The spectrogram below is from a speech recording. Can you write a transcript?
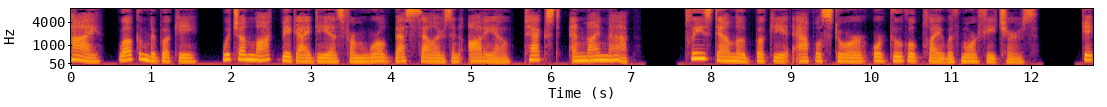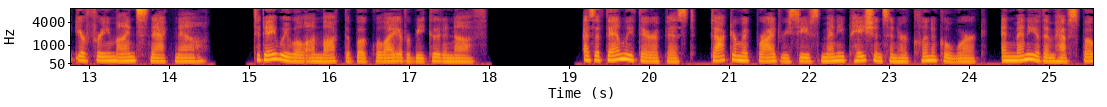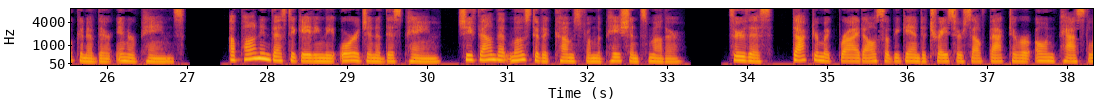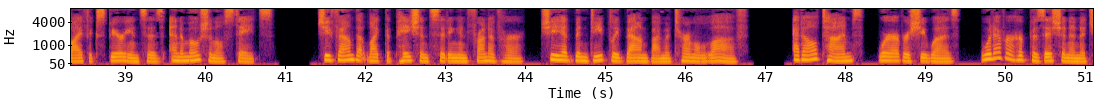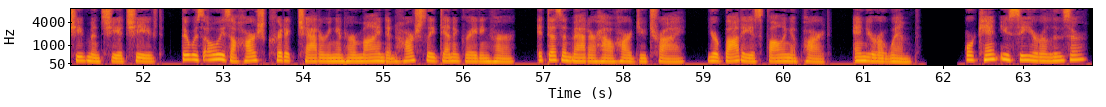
Hi, welcome to Bookey, which unlock big ideas from world bestsellers in audio, text, and mind map. Please download Bookey at Apple Store or Google Play with more features. Get your free mind snack now. Today we will unlock the book Will I Ever Be Good Enough? As a family therapist, Dr. McBride receives many patients in her clinical work, and many of them have spoken of their inner pains. Upon investigating the origin of this pain, she found that most of it comes from the patient's mother. Through this, Dr. McBride also began to trace herself back to her own past life experiences and emotional states. She found that, like the patient sitting in front of her, she had been deeply bound by maternal love. At all times, wherever she was, whatever her position and achievements she achieved, there was always a harsh critic chattering in her mind and harshly denigrating her. It doesn't matter how hard you try, your body is falling apart, and you're a wimp. Or can't you see you're a loser?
